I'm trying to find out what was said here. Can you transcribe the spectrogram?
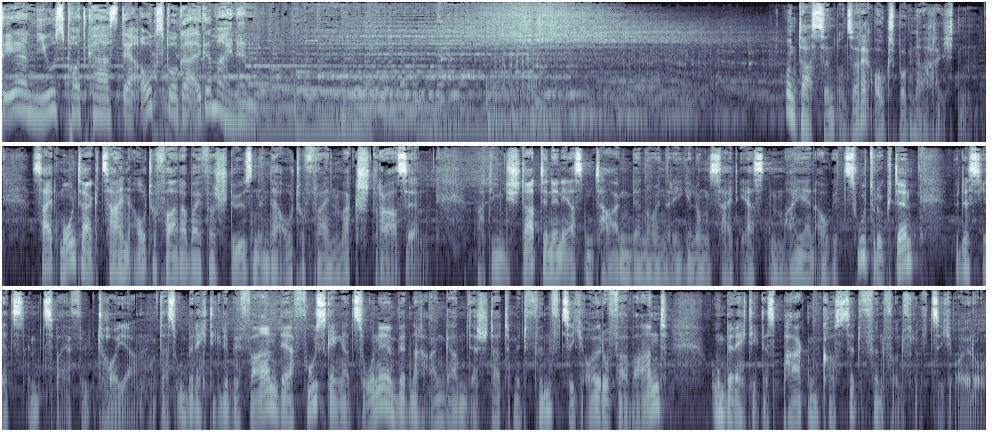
der News-Podcast der Augsburger Allgemeinen. Und das sind unsere Augsburg-Nachrichten. Seit Montag zahlen Autofahrer bei Verstößen in der autofreien Maxstraße. Nachdem die Stadt in den ersten Tagen der neuen Regelung seit 1. Mai ein Auge zudrückte, wird es jetzt im Zweifel teuer. Das unberechtigte Befahren der Fußgängerzone wird nach Angaben der Stadt mit 50 Euro verwarnt. Unberechtigtes Parken kostet 55 Euro.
